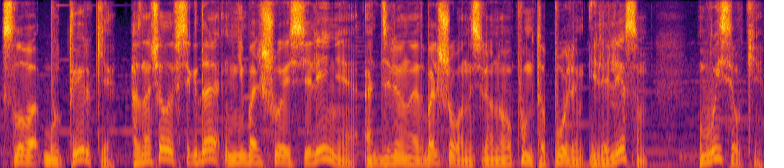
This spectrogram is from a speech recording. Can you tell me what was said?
Слово «бутырки» означало всегда небольшое селение, отделенное от большого населенного пункта полем или лесом, выселки,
